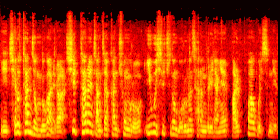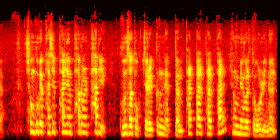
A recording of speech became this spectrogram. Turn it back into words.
이 체루탄 정도가 아니라 실탄을 장착한 총으로 이웃일지도 모르는 사람들을 향해 발포하고 있습니다. 1988년 8월 8일 군사 독재를 끝냈던 8888 혁명을 떠올리는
